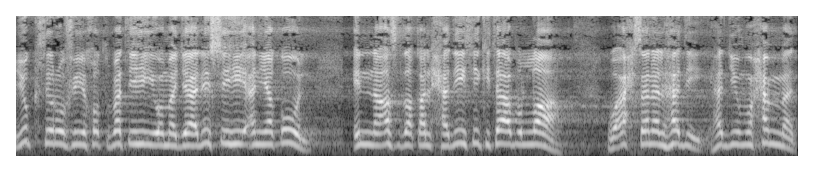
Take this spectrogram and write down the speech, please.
يكثر في خطبته ومجالسه أن يقول إن أصدق الحديث كتاب الله وأحسن الهدي هدي محمد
